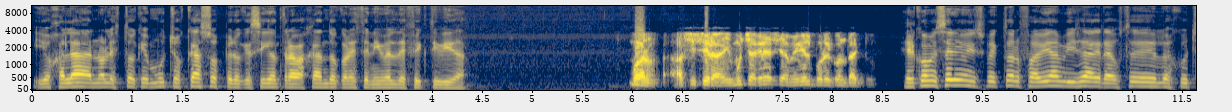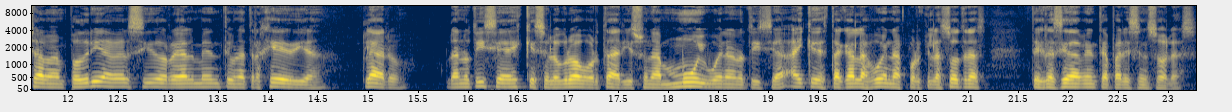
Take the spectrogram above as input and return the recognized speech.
y ojalá no les toque muchos casos, pero que sigan trabajando con este nivel de efectividad. Bueno, así será y muchas gracias Miguel por el contacto. El comisario inspector Fabián Villagra, ustedes lo escuchaban, podría haber sido realmente una tragedia, Claro, la noticia es que se logró abortar y es una muy buena noticia. Hay que destacar las buenas porque las otras desgraciadamente aparecen solas.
